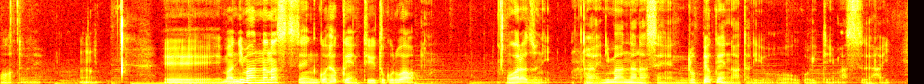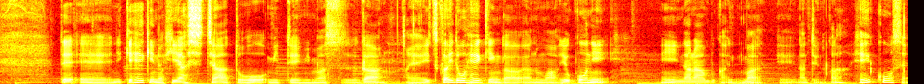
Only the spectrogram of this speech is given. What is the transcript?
上がったよね。うん。えー、まあ2万7500円っていうところは終わらずに、はい、2万7600円のあたりを動いています。はい、で、えー、日経平均の冷やしチャートを見てみますが、えー、5日移動平均があの、まあ、横に並ぶか、まあ、えー、ていうのかな、平行線、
